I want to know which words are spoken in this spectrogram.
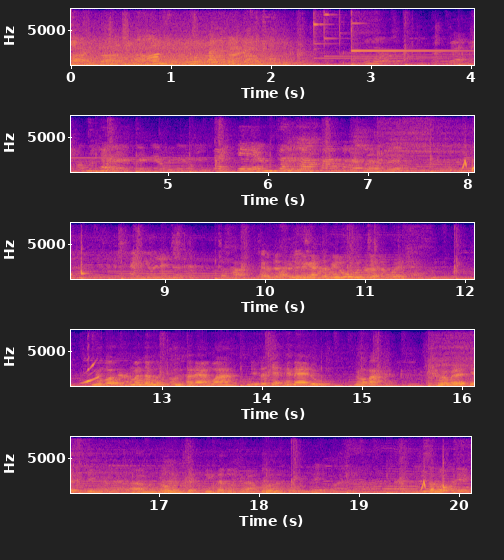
ได้ได้แต่เกมจ้าให้มิวเล่นด้วยนะไม่งั้นจะไม่รู้ว่าคุณเจ็บเว้ย นึกว่ามันจะเหมือนคุณแสดงว่าเดี๋ยวจะเจ็บให้แม่ดูนึกออกปะมันไม่ได้เจ็บจริงอะนะเออมันต้องเหมือนเจ็บจริงแต่ดูแล้วรู้สึกสลบเอง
